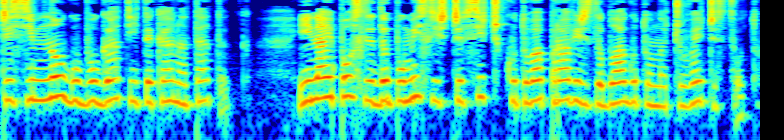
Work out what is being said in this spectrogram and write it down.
че си много богат и така нататък. И най-после да помислиш, че всичко това правиш за благото на човечеството.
